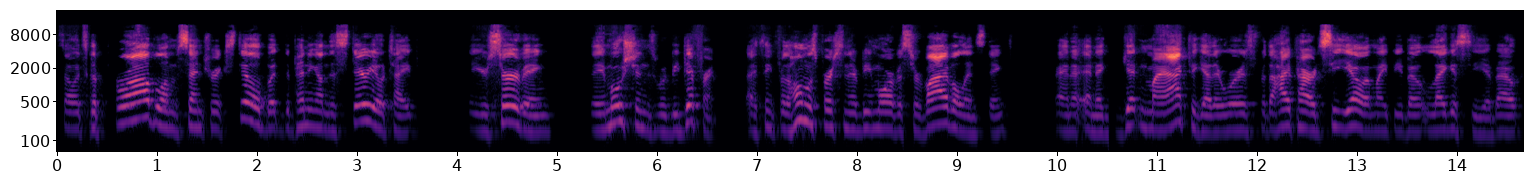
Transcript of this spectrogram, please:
So it's the problem centric still, but depending on the stereotype that you're serving, the emotions would be different. I think for the homeless person, there'd be more of a survival instinct and and getting my act together. Whereas for the high powered CEO, it might be about legacy, about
